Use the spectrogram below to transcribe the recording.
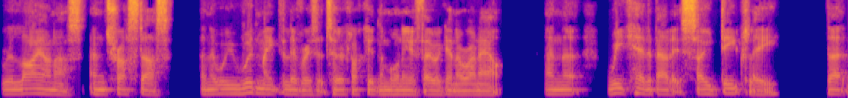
rely on us and trust us and that we would make deliveries at two o'clock in the morning if they were going to run out and that we cared about it so deeply that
